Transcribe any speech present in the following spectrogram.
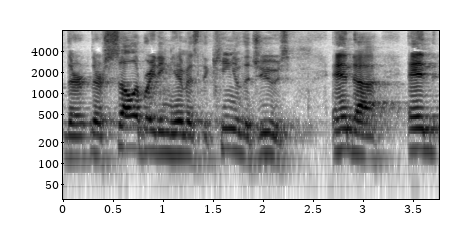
They're, they're celebrating him as the king of the Jews. And, uh, and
